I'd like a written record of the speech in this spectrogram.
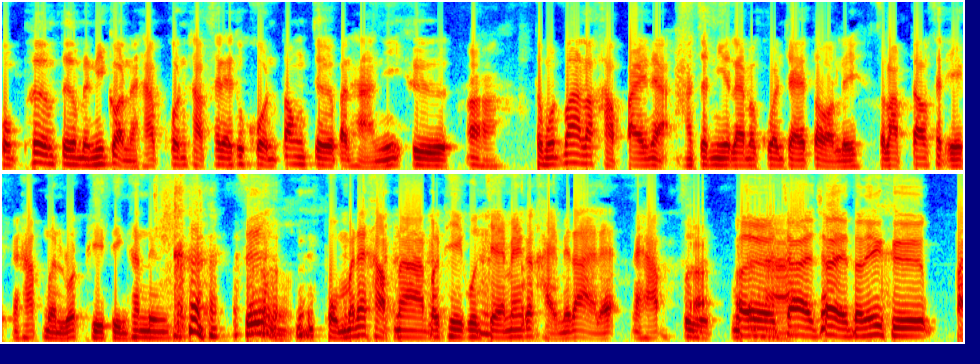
ผมเพิ่มเติมตรงนี้ก่อนนะครับ คนขับไซเดทุกคนต้องเจอปัญหานี้คืออ่าสมมติว่าเราขับไปเนี่ยมันจะมีอะไรมากวนใจตลอดเลยสำหรับเจ้า ZX นะครับ เหมือนรถผีสิงคันหนึ่งซึ่งผมไม่ได้ขับนานบางทีกุญแจแม่งก็ไขไม่ได้แล้วนะครับฝืดมีเอปัญอหาใช่ใช่ตัวนี้คือไป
